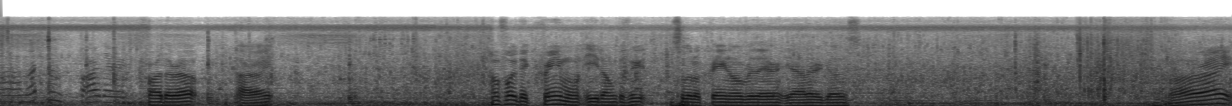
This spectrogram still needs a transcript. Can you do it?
Um, let's move farther. Farther up. All right. Hopefully the crane won't eat them because it's a little crane over there. Yeah, there it goes. All right.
